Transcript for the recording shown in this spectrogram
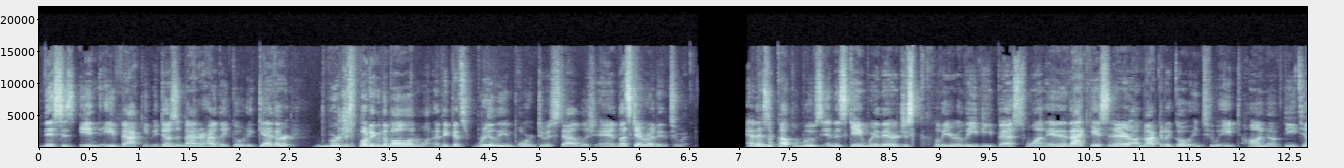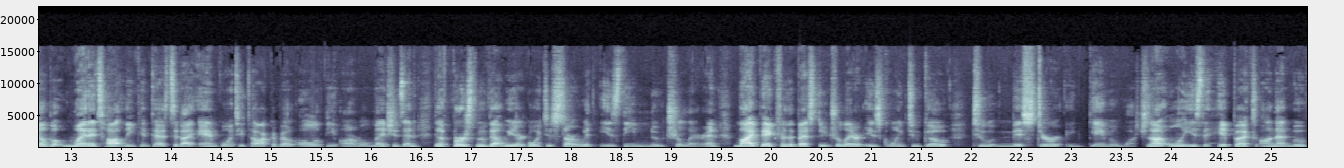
this is in a vacuum. It doesn't matter how they go together. We're just putting them all on one. I think that's really important to establish, and let's get right into it. And there's a couple moves in this game where they're just clearly the best one. And in that case scenario, I'm not going to go into a ton of detail, but when it's hotly contested, I am going to talk about all of the honorable mentions. And the first move that we are going to start with is the neutral air. And my pick for the best neutral air is going to go to Mr. Game & Watch. Not only is the hitbox on that move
